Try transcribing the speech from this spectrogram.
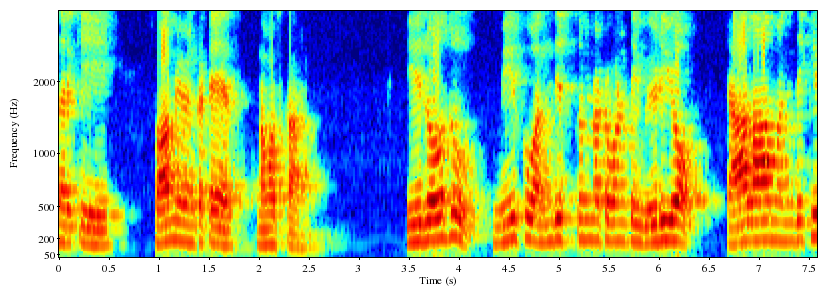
ప్రేక్షకులందరికీ స్వామి వెంకటేష్ నమస్కారం. ఈరోజు మీకు అందిస్తున్నటువంటి వీడియో చాలామందికి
